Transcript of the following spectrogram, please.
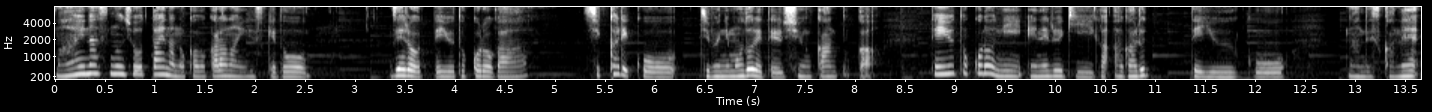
マイナスの状態なのかわからないんですけどゼロっていうところがしっかりこう自分に戻れてる瞬間とかっていうところにエネルギーが上がるっていうこうなんですかね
